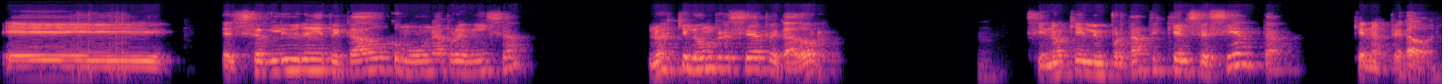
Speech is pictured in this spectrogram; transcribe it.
eh, el ser libre de pecado como una premisa no es que el hombre sea pecador, sino que lo importante es que él se sienta que no es pecador.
